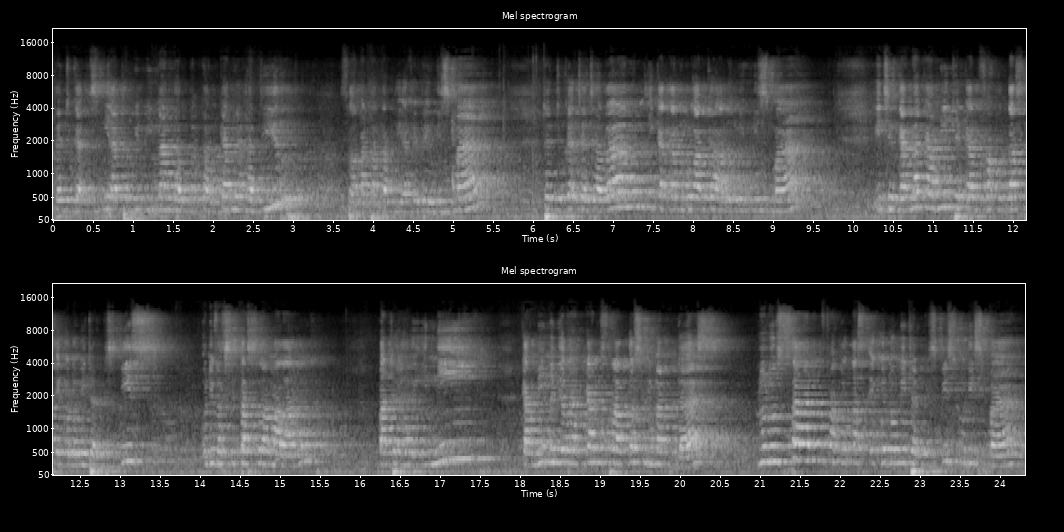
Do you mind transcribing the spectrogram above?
Dan juga di sini ada pimpinan dan perbankan yang hadir. Selamat datang di FEB Wisma dan juga jajaran Ikatan Keluarga Alumni Wisma. Izinkanlah kami Dekan Fakultas Ekonomi dan Bisnis Universitas Malang pada hari ini kami menyerahkan 115 lulusan Fakultas Ekonomi dan Bisnis Unisma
